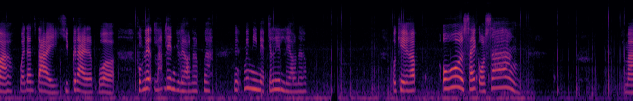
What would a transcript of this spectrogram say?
มาไว้ด้านใต้คลิปก็ได้นะครับเพว่าผมเล่นรับเล่นอยู่แล้วนะครับนะไม่ไม่มีแมปจะเล่นแล้วนะครับ โอเคครับ โอ้ไซต์ก่อสร้าง มา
